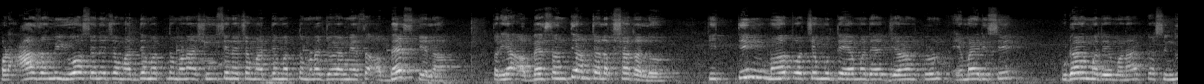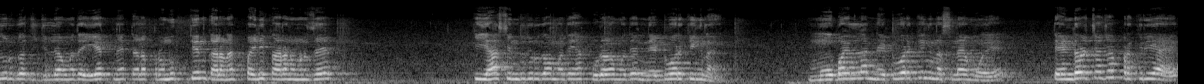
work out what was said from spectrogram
पण आज आम्ही युवा सेनेच्या माध्यमातून म्हणा शिवसेनेच्या माध्यमातून म्हणा जेव्हा आम्ही याचा अभ्यास केला तर या अभ्यासांती आमच्या लक्षात आलं की तीन महत्त्वाचे मुद्दे यामध्ये आहेत जेणेकरून एम आय डी सी कुडाळमध्ये म्हणा किंवा सिंधुदुर्ग जिल्ह्यामध्ये येत नाही. त्याला प्रमुख तीन कारण आहेत. पहिली कारण म्हणजे की ह्या सिंधुदुर्गामध्ये ह्या कुडाळमध्ये नेटवर्किंग नाही. मोबाईलला नेटवर्किंग नसल्यामुळे टेंडरच्या ज्या प्रक्रिया आहेत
